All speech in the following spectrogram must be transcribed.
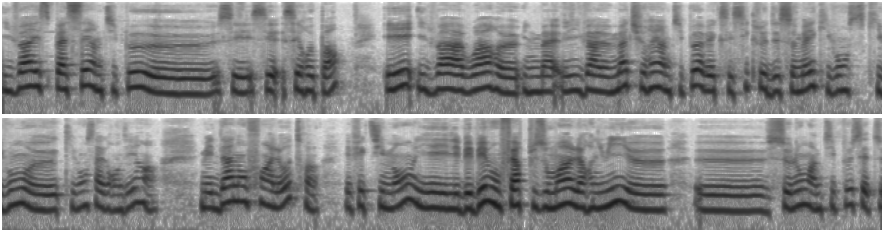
il va espacer un petit peu euh, ses, repas et il va avoir euh, il va maturer un petit peu avec ses cycles de sommeil qui vont, qui vont, euh, vont s'agrandir. Mais d'un enfant à l'autre, effectivement, les, bébés vont faire plus ou moins leur nuit selon un petit peu cette,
